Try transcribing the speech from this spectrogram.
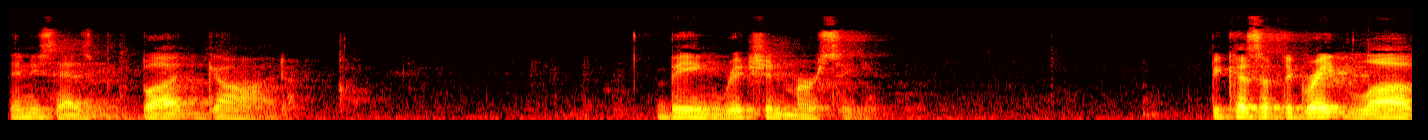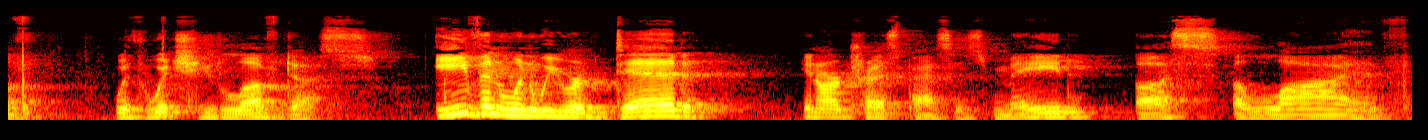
Then he says, but God, being rich in mercy, because of the great love with which he loved us, even when we were dead in our trespasses, made us alive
